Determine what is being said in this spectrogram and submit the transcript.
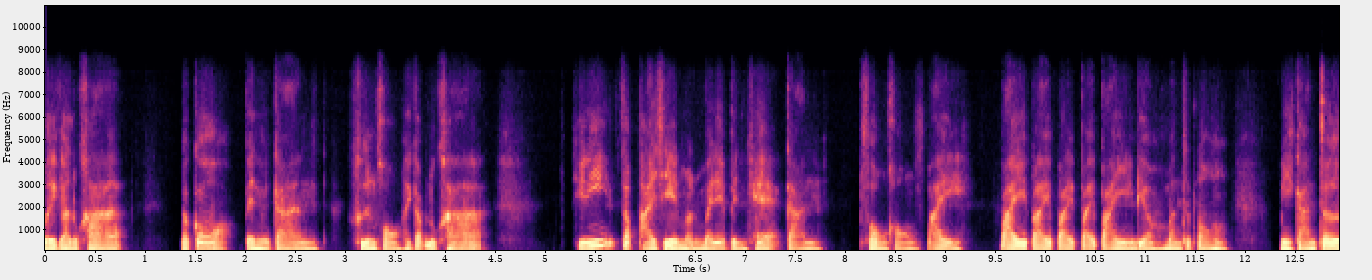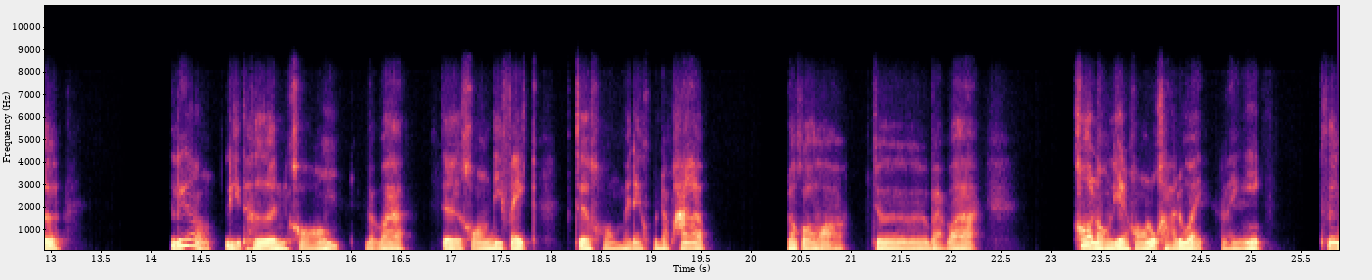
บริการลูกค้า แล้วก็เป็นการคืนของให้กับลูกค้า ทีนี้ supply chain มันไม่ได้เป็นแค่การส่งของไปไปๆๆๆๆอย่างเดียว มันจะต้องมีการเจอเรื่องรีเทิร์นของแบบว่าเจอของดีเฟกเจอของไม่ได้คุณภาพ แล้วก็เจอแบบว่า ข้อร้องเรียนของลูกค้าด้วยอะไรอย่างนี้ ซึ่ง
